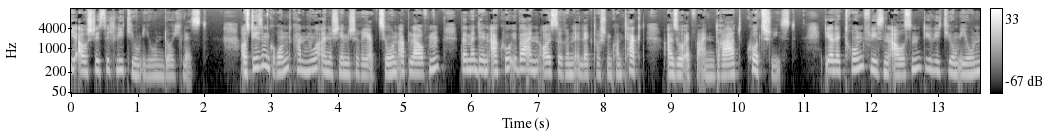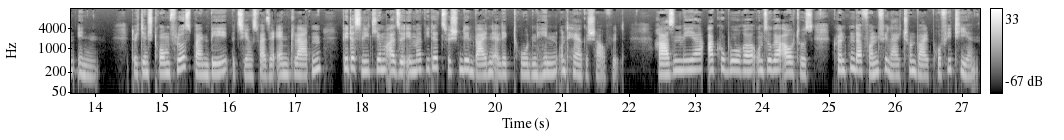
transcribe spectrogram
die ausschließlich Lithium-Ionen durchlässt. Aus diesem Grund kann nur eine chemische Reaktion ablaufen, wenn man den Akku über einen äußeren elektrischen Kontakt, also etwa einen Draht, kurzschließt. Die Elektronen fließen außen, die Lithium-Ionen innen. Durch den Stromfluss beim B bzw. Entladen wird das Lithium also immer wieder zwischen den beiden Elektroden hin und her geschaufelt. Rasenmäher, Akkubohrer und sogar Autos könnten davon vielleicht schon bald profitieren.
